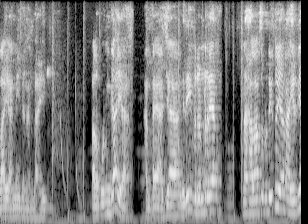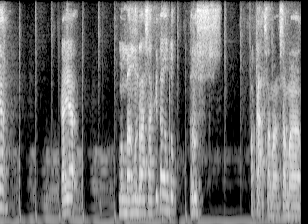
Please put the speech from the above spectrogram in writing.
layani dengan baik kalaupun enggak ya santai aja jadi benar-benar yang nah hal-hal seperti itu yang akhirnya kayak membangun rasa kita untuk terus peka sama sama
